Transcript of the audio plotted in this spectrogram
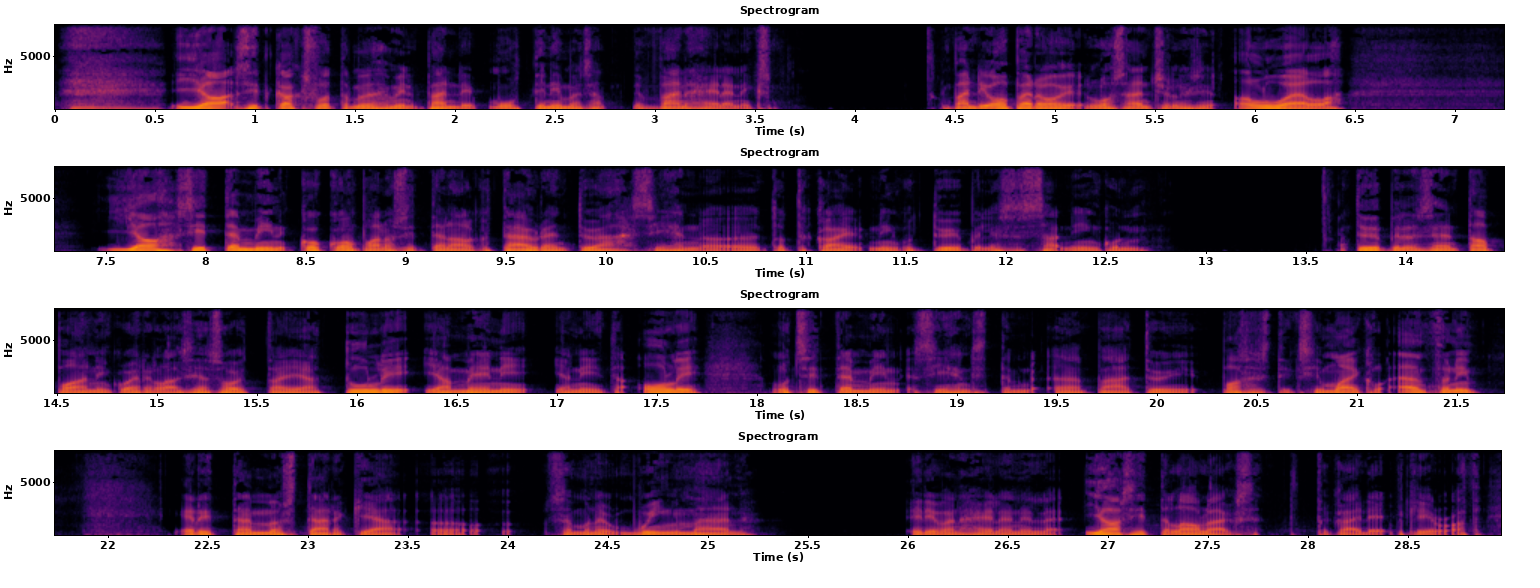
ja sitten kaksi vuotta myöhemmin bändi muutti nimensä Van Haleniksi. Bändi operoi Los Angelesin alueella, ja sitten kokoonpano sitten alkoi täydentyä siihen totta kai niin kuin tyypillisessä niin kuin, tyypilliseen tapaan niin kuin erilaisia soittajia tuli ja meni ja niitä oli, mutta sitten siihen sitten päätyi basistiksi Michael Anthony, erittäin myös tärkeä semmoinen wingman Eddie Van Halenille ja sitten laulajaksi totta kai David Lee Roth.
